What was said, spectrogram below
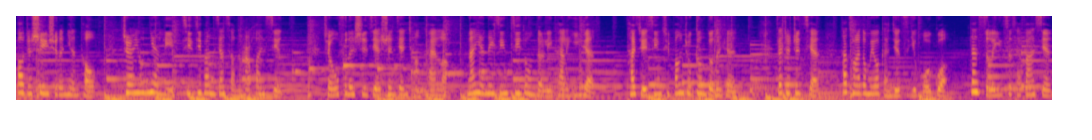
抱着试一试的念头，居然用念力奇迹般的将小男孩唤醒。犬巫夫的世界瞬间敞开了，难掩内心激动地离开了医院。他决心去帮助更多的人。在这之前，他从来都没有感觉自己活过。但死了一次，才发现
